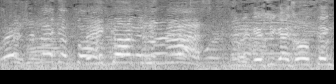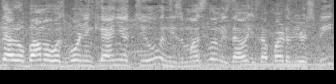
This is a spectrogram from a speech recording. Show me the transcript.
Where's your megaphone? Thank God for the mask! So I guess you guys all think that Obama was born in Kenya too, and he's a Muslim. Is that is that part of your speech?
